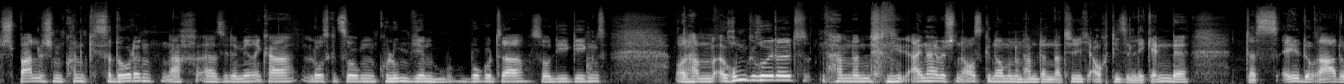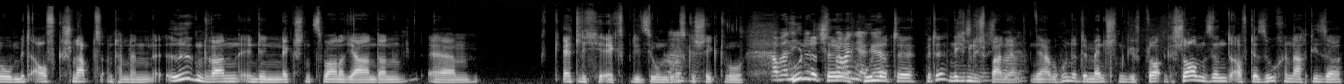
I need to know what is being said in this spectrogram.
spanischen Konquistadoren nach äh, Südamerika losgezogen, Kolumbien, Bogota, so die Gegend, und haben rumgerödelt, haben dann die Einheimischen ausgenommen und haben dann natürlich auch diese Legende, das Eldorado, mit aufgeschnappt und haben dann irgendwann in den nächsten 200 Jahren dann ähm, etliche Expeditionen losgeschickt, wo Mhm. Nur die hunderte, Spanier, gell? hunderte, bitte? Nicht, Nicht nur die Spanier. Spanier. Ja, aber hunderte Menschen gestorben sind auf der Suche nach dieser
